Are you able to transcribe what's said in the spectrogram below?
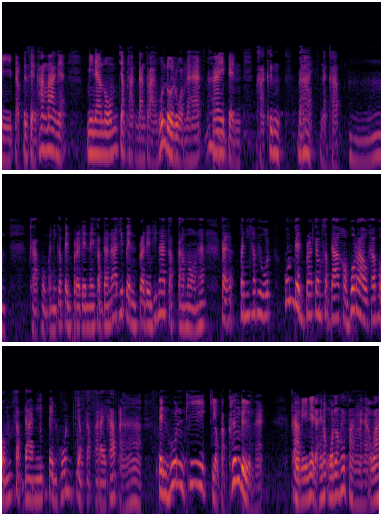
มีแบบเป็นเสียงข้างมากเนี่ยมีแนวโน้มจะผลักดันตลาดหุ้นโดยรวมนะฮะอืมให้เป็นขาขึ้นได้นะครับอืมครับผมอันนี้ก็เป็นประเด็นในสัปดาห์หน้าที่เป็นประเด็นที่น่าจับตามองนะฮะแต่ตอนนี้ครับพี่วุฒิหุ้นเด่นประจำสัปดาห์ของพวกเราครับ ผมสัปดาห์นี้เป็นหุ้นเกี่ยวกับอะไรครับอ่า เป็นหุ้นที่เกี่ยวกับเครื่องดื่มฮะครับตัวนี้เนี่ยเดี๋ยวให้น้องโอ๊ตเล่าให้ฟังนะฮะว่า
